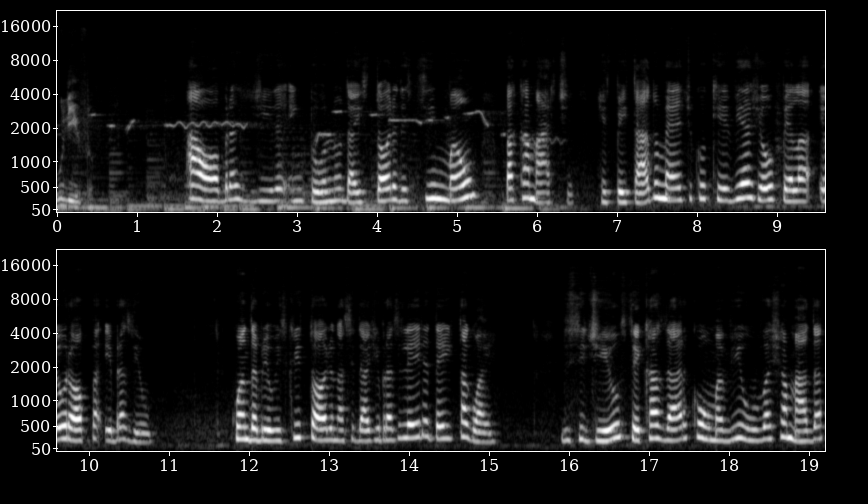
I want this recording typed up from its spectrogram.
o livro. A obra gira em torno da história de Simão Bacamarte, respeitado médico que viajou pela Europa e Brasil, quando abriu o escritório na cidade brasileira de Itaguai decidiu se casar com uma viúva chamada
